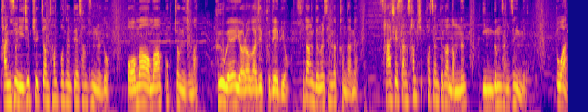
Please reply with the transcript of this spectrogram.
단순 27.3%의 상승률도 어마어마한 폭정이지만 그 외에 여러 가지 부대 비용, 수당 등을 생각한다면 사실상 30%가 넘는 임금 상승입니다. 또한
